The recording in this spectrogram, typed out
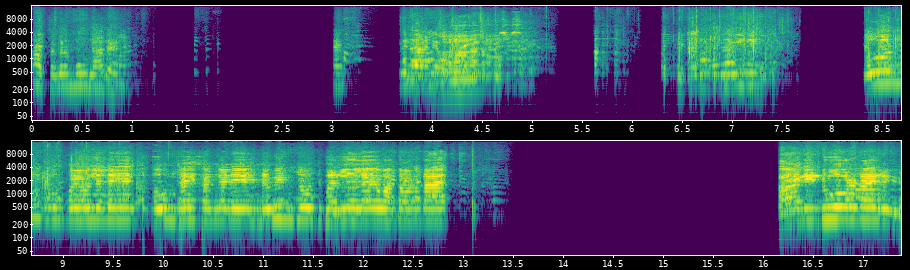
हा, सगळं मोडून जाईल. दोन गुण मिळवलेले दोन ओम साई संघाने नवीन जोश भरलेला आहे वातावरणात. आणि डुअर डायरेक्ट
